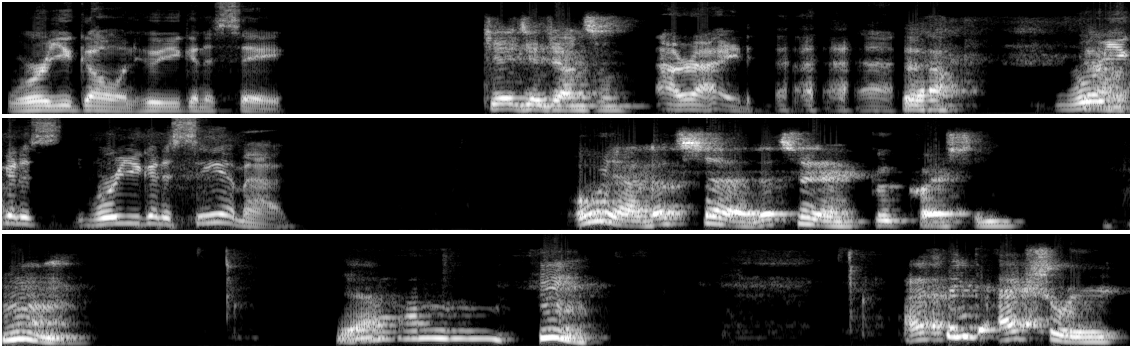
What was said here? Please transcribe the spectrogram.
Where are you going? Who are you going to see? JJ Johnson. All right. yeah. Where yeah. are you going to Where are you going to see him at? Oh yeah, that's a that's a good question. Hmm. Yeah. Um. Hmm. I think actually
